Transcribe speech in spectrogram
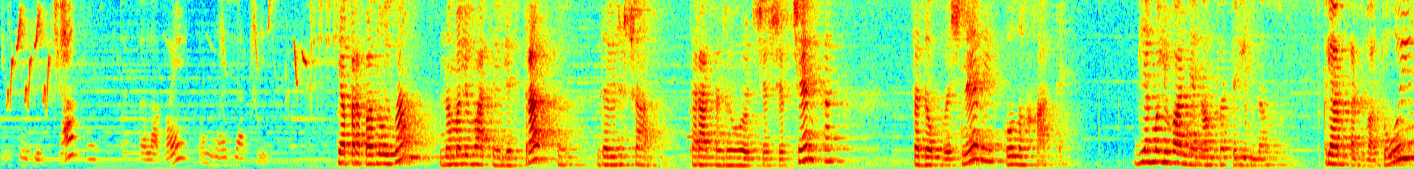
тільки дівчата та соловейко не затих. Я пропоную вам намалювати ілюстрацію до вірша Тараса Григоровича Шевченка Садок вишневий коло хати. Для малювання нам потрібна склянка з водою,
